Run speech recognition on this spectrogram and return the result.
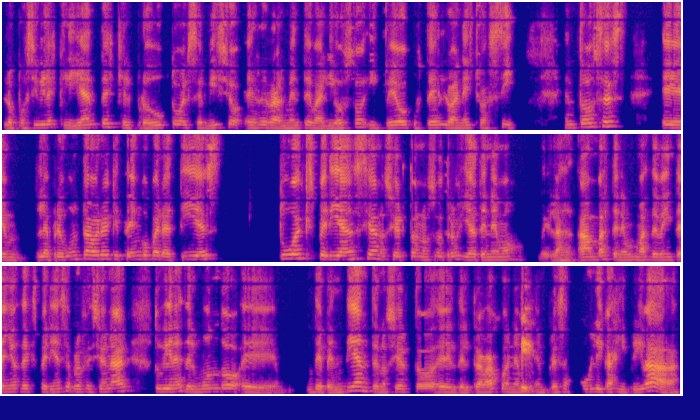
los posibles clientes que el producto o el servicio es realmente valioso y veo que ustedes lo han hecho así. Entonces, eh, la pregunta ahora que tengo para ti es, tu experiencia, ¿no es cierto? Nosotros ya tenemos, eh, las, ambas tenemos más de 20 años de experiencia profesional, tú vienes del mundo eh, dependiente, ¿no es cierto? del trabajo en em, empresas públicas y privadas.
